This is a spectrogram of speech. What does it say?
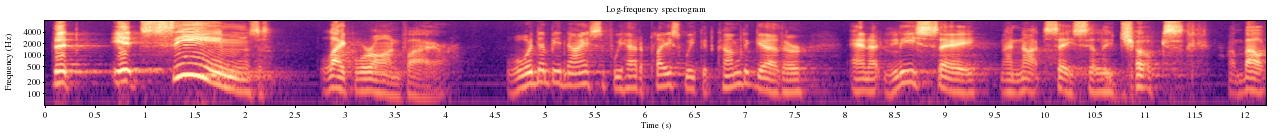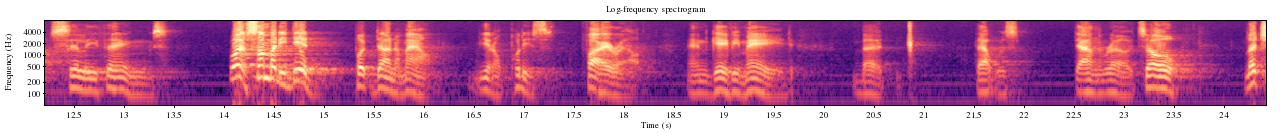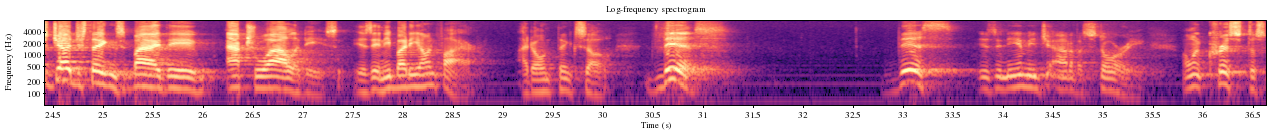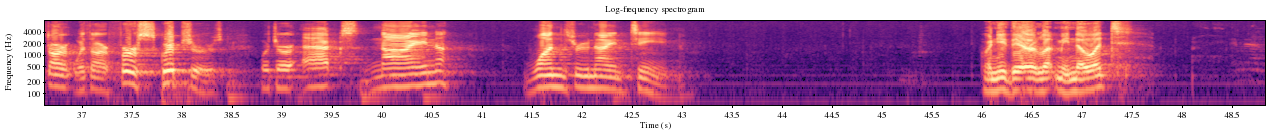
that it seems like we're on fire. Wouldn't it be nice if we had a place we could come together and at least say, and not say silly jokes about silly things? Well, if somebody did put Dunham out, you know, put his fire out and gave him aid but that was down the road. So let's judge things by the actualities. Is anybody on fire? I don't think so. This, this is an image out of a story. I want Chris to start with our first scriptures, which are Acts 9 1 through 19. When you're there, let me know it. Amen.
